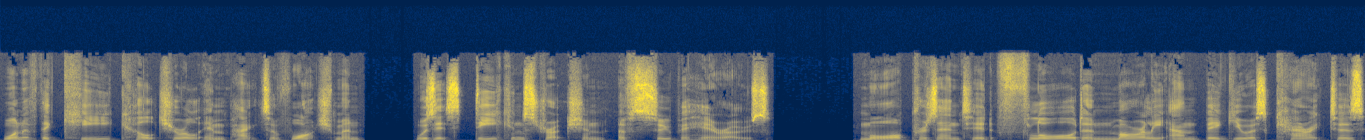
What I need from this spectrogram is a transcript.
One of the key cultural impacts of Watchmen was its deconstruction of superheroes. Moore presented flawed and morally ambiguous characters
